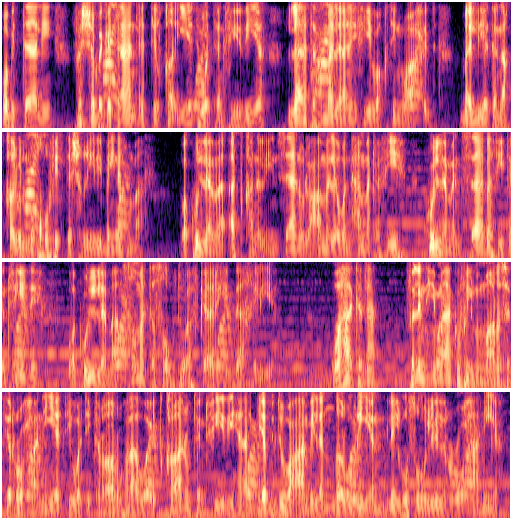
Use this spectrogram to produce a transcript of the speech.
وبالتالي فالشبكتان التلقائية والتنفيذية لا تعملان في وقت واحد، بل يتنقل المخ في التشغيل بينهما. وكلما أتقن الإنسان العمل وانهمك فيه، كلما انساب في تنفيذه، وكلما صمت صوت أفكاره الداخلية. وهكذا فالانهماك في الممارسة الروحانية وتكرارها وإتقان تنفيذها يبدو عاملا ضروريا للوصول للروحانية.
